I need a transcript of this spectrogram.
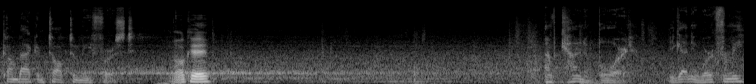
Come back and talk to me first. Okay. I'm kinda bored. You got any work for me?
